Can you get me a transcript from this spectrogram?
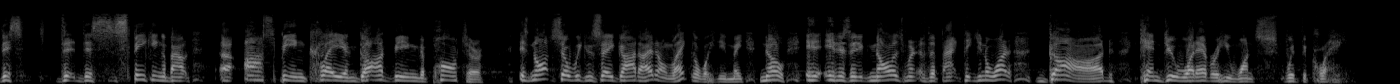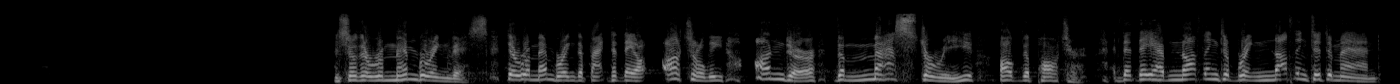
this, this speaking about uh, us being clay and God being the potter is not so we can say, God, I don't like the way you made. No, it, it is an acknowledgement of the fact that, you know what? God can do whatever he wants with the clay. And so they're remembering this. They're remembering the fact that they are utterly under the mastery of the potter, that they have nothing to bring, nothing to demand.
